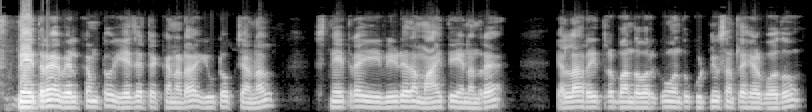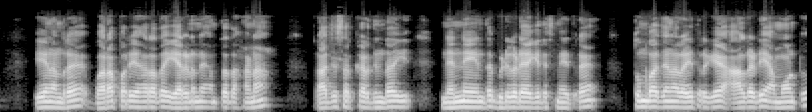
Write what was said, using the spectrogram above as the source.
ಸ್ನೇಹಿತರೆ welcome to AJ tech Kannada YouTube channel ಸ್ನೇಹಿತರೆ, ಈ ವಿಡಿಯೋದ ಮಾಹಿತಿ ಏನಂದರೆ, ಎಲ್ಲ ರೈತರ ಬಂದವರೆಗೂ ಒಂದು ಗುಡ್ ನ್ಯೂಸ್ ಅಂತ ಹೇಳ್ಬೋದು. ಏನಂದರೆ, ಬರ ಪರಿಹಾರದ ಎರಡನೇ ಹಂತದ ಹಣ ರಾಜ್ಯ ಸರ್ಕಾರದಿಂದ ನಿನ್ನೆಯಿಂದ ಬಿಡುಗಡೆಯಾಗಿದೆ ಸ್ನೇಹಿತರೆ. ತುಂಬ ಜನ ರೈತರಿಗೆ ಆಲ್ರೆಡಿ ಅಮೌಂಟು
